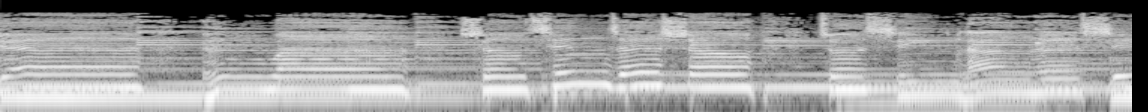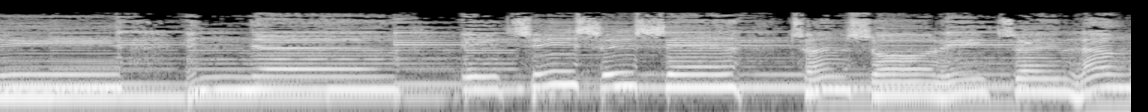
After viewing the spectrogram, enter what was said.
愿望，手牵着手。做新郎和新娘，一起实现传说里最浪漫。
